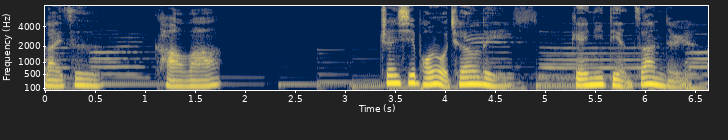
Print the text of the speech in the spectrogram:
来自卡娃。珍惜朋友圈里给你点赞的人。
